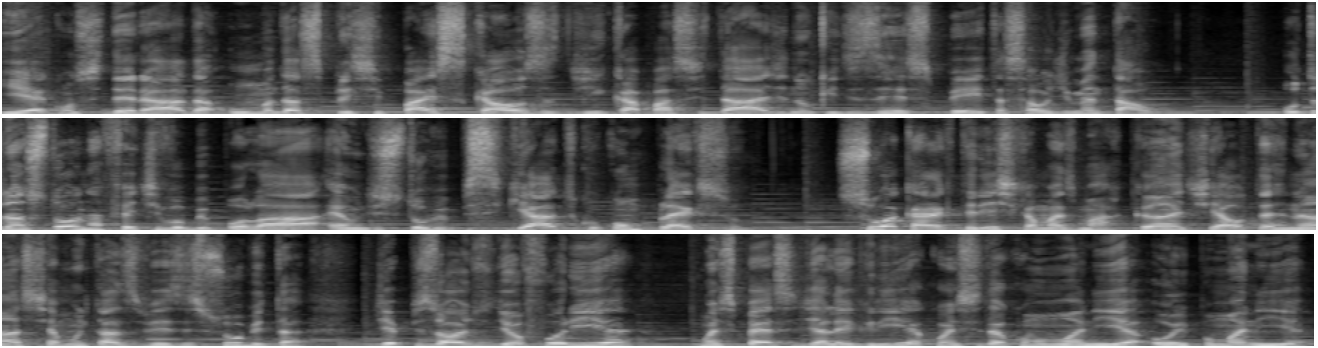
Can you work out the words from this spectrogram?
e é considerada uma das principais causas de incapacidade no que diz respeito à saúde mental. O transtorno afetivo bipolar é um distúrbio psiquiátrico complexo. Sua característica mais marcante é a alternância, muitas vezes súbita, de episódios de euforia, uma espécie de alegria conhecida como mania ou hipomania,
